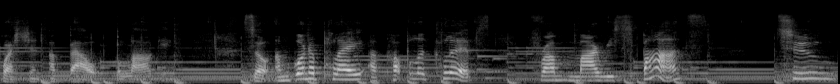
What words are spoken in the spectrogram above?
question about blogging. So I'm going to play a couple of clips from my response to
